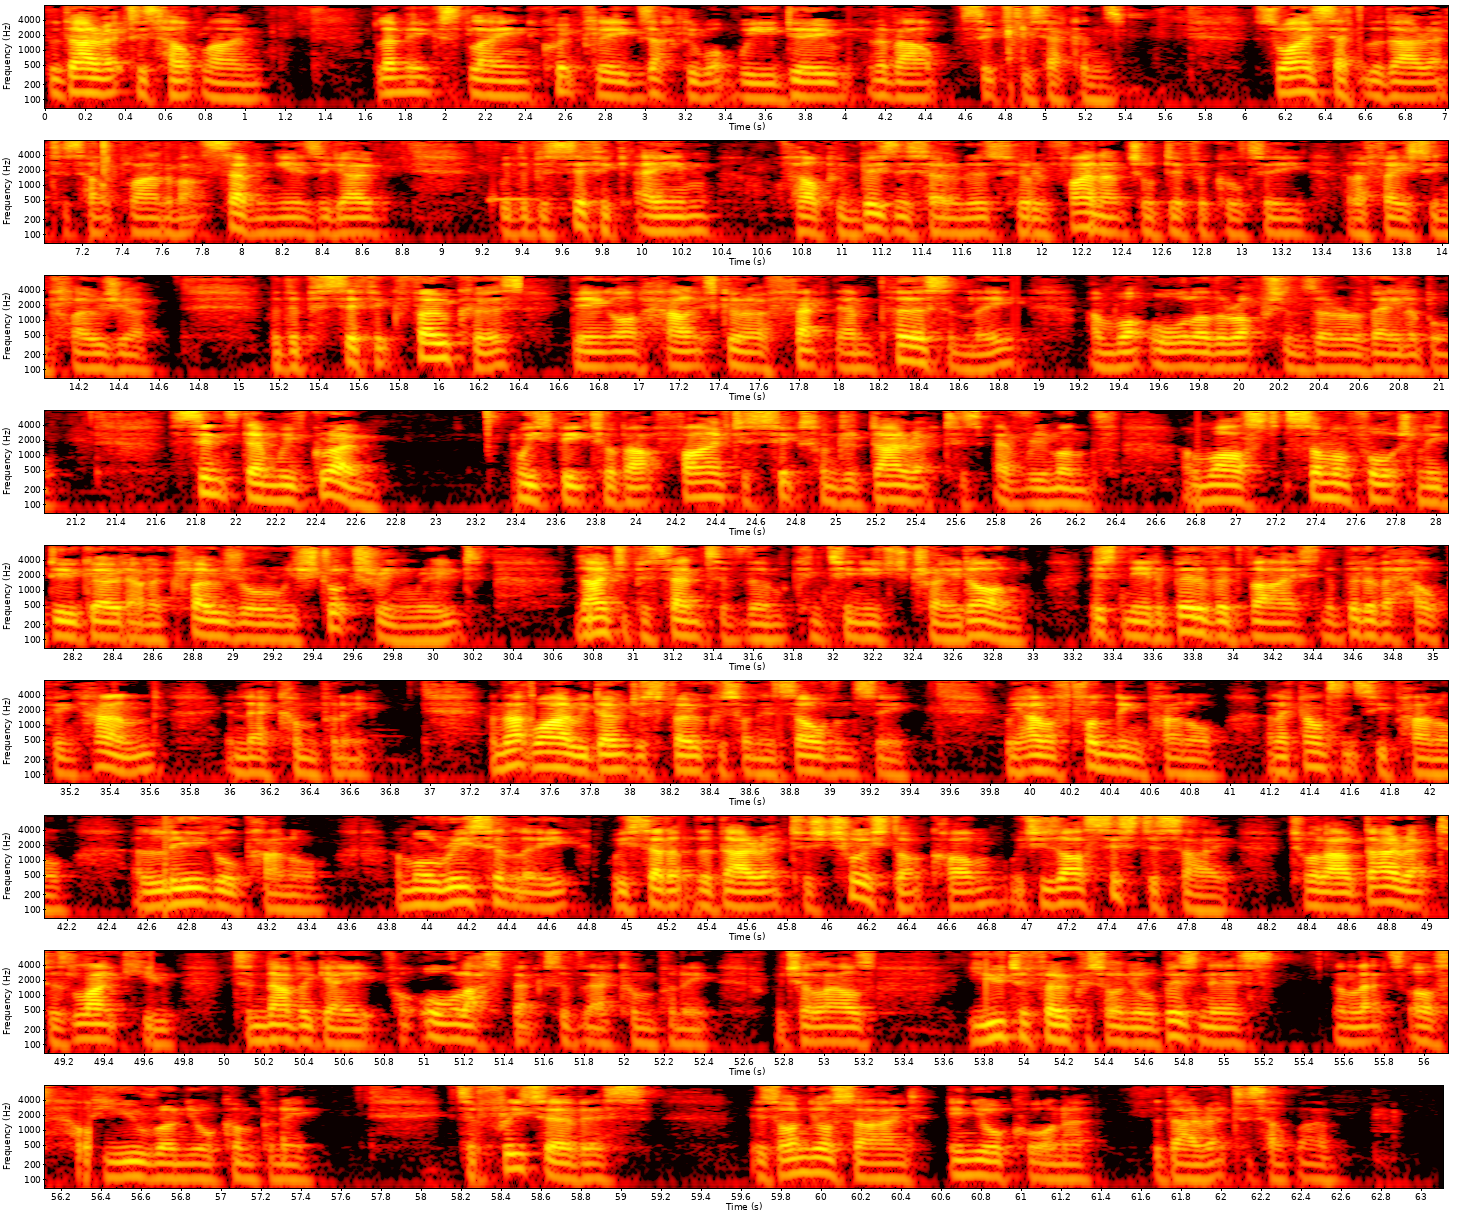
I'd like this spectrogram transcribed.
The Directors Helpline. Let me explain quickly exactly what we do in about 60 seconds. So I set up the Directors Helpline about seven years ago with the specific aim of helping business owners who are in financial difficulty and are facing closure, with the specific focus being on how it's going to affect them personally and what all other options are available. Since then, we've grown. We speak to about five to 600 directors every month. And whilst some unfortunately do go down a closure or restructuring route, 90% of them continue to trade on. Just need a bit of advice and a bit of a helping hand in their company. And that's why we don't just focus on insolvency. We have a funding panel, an accountancy panel, a legal panel, and more recently, we set up the directorschoice.com, which is our sister site, to allow directors like you to navigate for all aspects of their company, which allows you to focus on your business and lets us help you run your company. It's a free service, it's on your side, in your corner, the Directors Helpline.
